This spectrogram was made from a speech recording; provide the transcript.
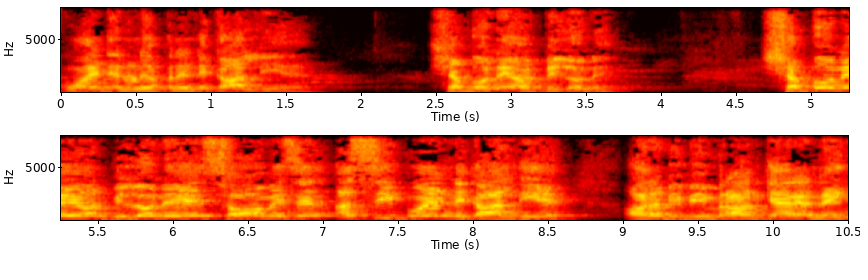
पॉइंट इन्होंने अपने निकाल लिए हैं शब्बों ने और बिल्लों ने शब्बों ने और बिल्लों ने सौ में से अस्सी पॉइंट निकाल दिए और अभी भी इमरान कह रहे नहीं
